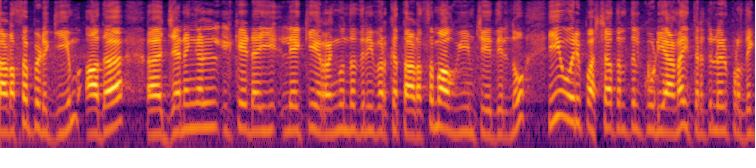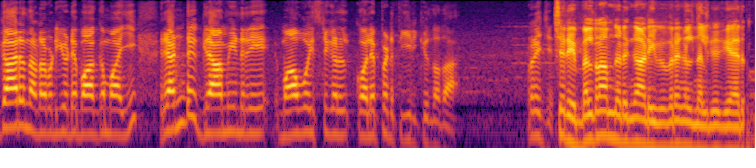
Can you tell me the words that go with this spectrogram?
തടസ്സപ്പെടുകയും അത് ജനങ്ങൾക്കിടയിലേക്ക് ഇറങ്ങുന്നതിന് ഇവർക്ക് തടസ്സമാവുകയും ചെയ്തിരുന്നു. ഈ ഒരു പശ്ചാത്തലത്തിൽ കൂടിയാണ് ഇത്തരത്തിലൊരു പ്രതികാര നടപടിയുടെ ഭാഗമായി രണ്ട് ഗ്രാമീണരെ മാവോയിസ്റ്റുകൾ കൊലപ്പെടുത്തിയിരിക്കുന്നത്. ശരി ബൽറാം നെടുങ്ങാടി വിവരങ്ങൾ നൽകുകയായിരുന്നു.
